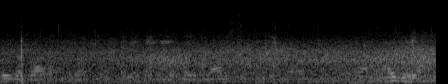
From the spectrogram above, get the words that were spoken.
cuida clara. Thank you.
